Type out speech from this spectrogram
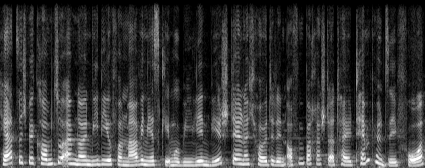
Herzlich willkommen zu einem neuen Video von Marvin Jeske Immobilien. Wir stellen euch heute den Offenbacher Stadtteil Tempelsee vor.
